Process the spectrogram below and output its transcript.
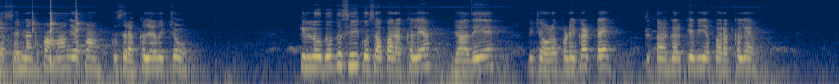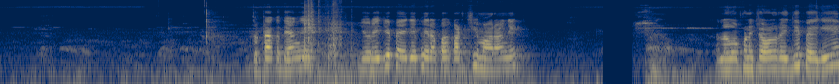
ਬਸ ਇੰਨਾ ਕੁ ਪਾਵਾਂਗੇ ਆਪਾਂ, ਕੁਛ ਰੱਖ ਲਿਆ ਵਿੱਚੋਂ। ਕਿਲੋ ਦੁੱਧ ਸੀ, ਕੁਛ ਆਪਾਂ ਰੱਖ ਲਿਆ, ਜ਼ਿਆਦਾ ਹੈ ਵੀ ਚੌਲ ਆਪਣੇ ਘੱਟ ਹੈ, ਤੇ ਤਾਂ ਕਰਕੇ ਵੀ ਆਪਾਂ ਰੱਖ ਲਿਆ। ਤਾਂ ਢੱਕ ਦਿਆਂਗੇ। ਜੋ ਰੇਜੇ ਪੈ ਗਏ, ਫਿਰ ਆਪਾਂ ਕੜਛੀ ਮਾਰਾਂਗੇ। ਲਓ, ਆਪਣੇ ਚੌਲ ਰੇਜੇ ਪੈ ਗਏ ਹੈ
